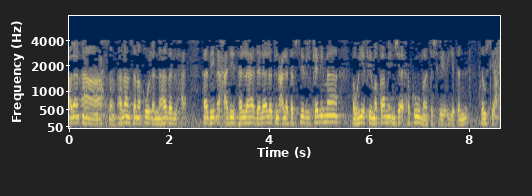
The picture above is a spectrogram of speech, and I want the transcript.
الآن آه أحسن. الآن سنقول أن هذا هذه الأحاديث هل لها دلالة على تفسير الكلمة أو هي في مقام إنشاء حكومة تشريعية توسعة؟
